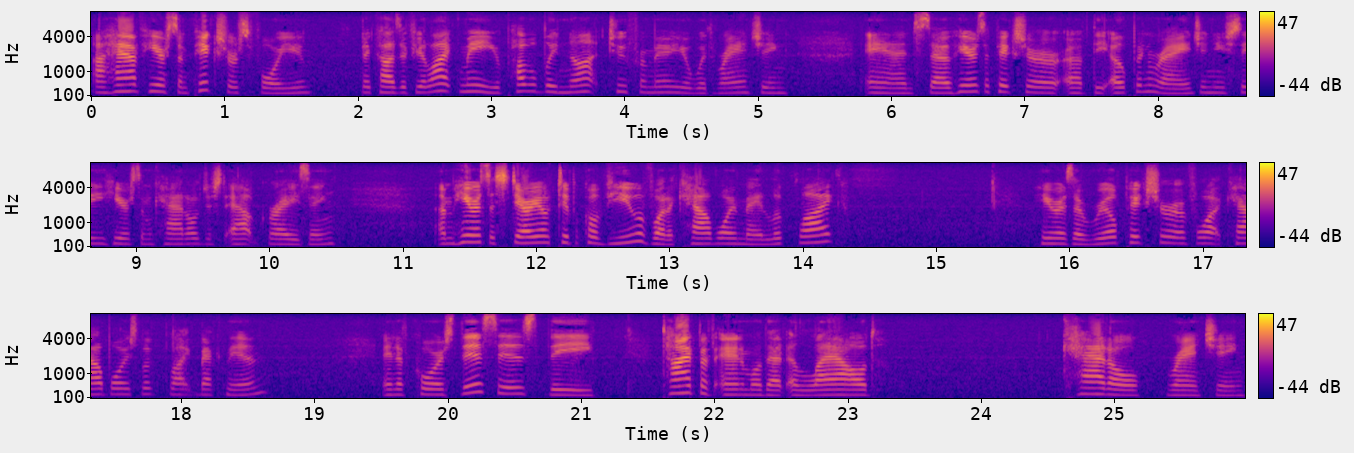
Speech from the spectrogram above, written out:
I have here some pictures for you because if you're like me, you're probably not too familiar with ranching and so here's a picture of the open range, and you see here some cattle just out grazing. Um, here is a stereotypical view of what a cowboy may look like. Here is a real picture of what cowboys looked like back then. And of course, this is the type of animal that allowed cattle ranching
